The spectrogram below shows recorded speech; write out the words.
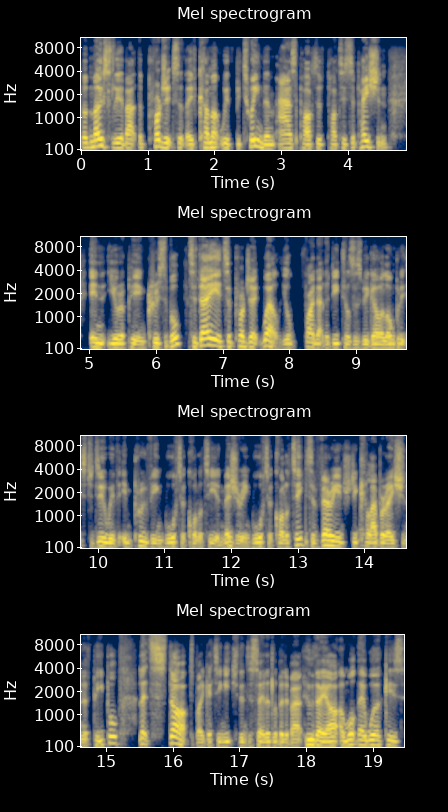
but mostly about the projects that they've come up with between them as part of participation in European Crucible. Today, it's a project, well, you'll find out the details as we go along, but it's to do with improving water quality and measuring water quality. It's a very interesting collaboration of people. Let's start by getting each of them to say a little bit bit about who they are and what their work is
